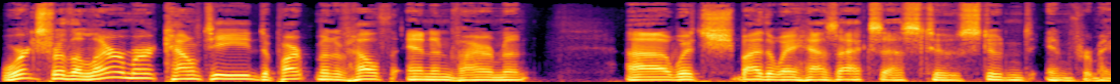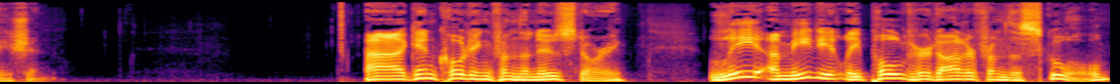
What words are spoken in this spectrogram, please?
works for the Larimer County Department of Health and Environment, uh, which, by the way, has access to student information. Uh, again, quoting from the news story Lee immediately pulled her daughter from the school,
